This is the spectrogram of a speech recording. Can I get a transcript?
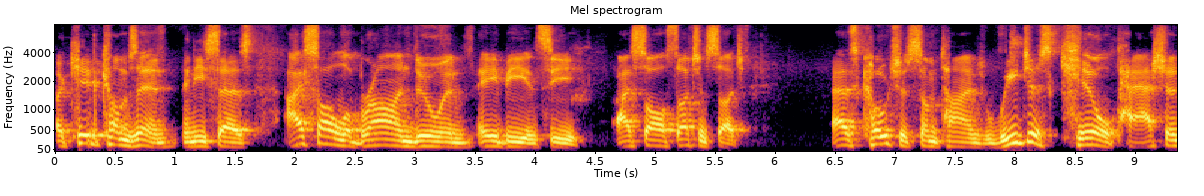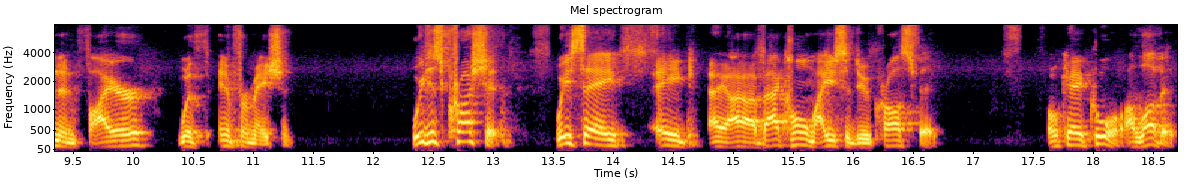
a kid comes in and he says, "I saw LeBron doing A, B, and C. I saw such and such." As coaches, sometimes we just kill passion and fire with information. We just crush it. We say, hey, back home, I used to do CrossFit. Okay, cool. I love it.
